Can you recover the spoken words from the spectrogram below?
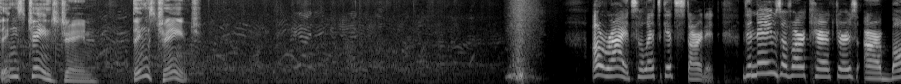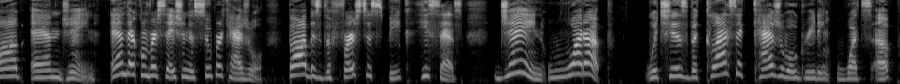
Things change, Jane. Things change. All right, so let's get started. The names of our characters are Bob and Jane, and their conversation is super casual. Bob is the first to speak. He says, Jane, what up? Which is the classic casual greeting, what's up,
